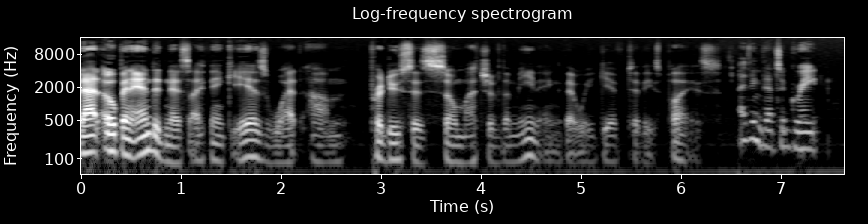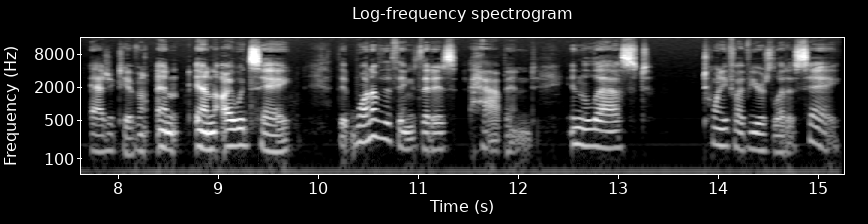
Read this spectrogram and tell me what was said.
that open endedness, I think, is what um, produces so much of the meaning that we give to these plays. I think that's a great adjective. And, and I would say that one of the things that has happened in the last 25 years, let us say,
